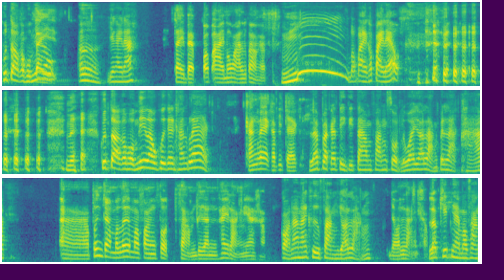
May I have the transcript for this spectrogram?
คุณต่อกับผมนี่ใส่เราเออ ยังไงนะใส่แบบป๊อปอายเมื่อวานหรือเปล่าครับ อืมต่อไปเขาไปแล้ว นะคุณต่อกับผมนี่เราคุยกันครั้งแรก ครั้งแรกครับพี่แจ๊คแล้วปกติติดตามฟังสดหรือว่าย้อนหลังเป็นหลักครับ อ่า เพิ่งจะมาเริ่มมาฟังสดสามเดือนให้หลังเนี่ยครับ ก่อนหน้านั้นคือฟังย้อนหลัง ย้อนหลังครับ แล้วคิดไงมาฟัง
